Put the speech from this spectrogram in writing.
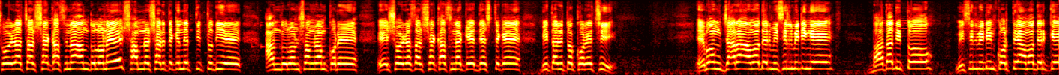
স্বৈরাচার শেখ হাসিনা আন্দোলনে সামনের সারি থেকে নেতৃত্ব দিয়ে আন্দোলন সংগ্রাম করে এই স্বৈরাচার শেখ হাসিনাকে দেশ থেকে বিতাড়িত করেছি। এবং যারা আমাদের মিছিল মিটিংয়ে বাধা দিত, মিছিল মিটিং করতে আমাদেরকে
